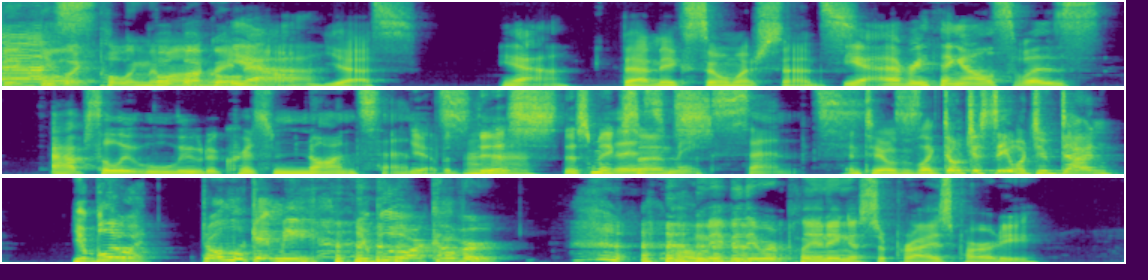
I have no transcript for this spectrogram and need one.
Yes. he's like pulling them Belt on buckle. right Yeah. now. Yes. Yeah. That makes so much sense. Yeah. Everything else was absolute ludicrous nonsense. Yeah, but Mhm. this this makes this sense. makes sense. And Tails is like, "Don't you see what you've done? You blew it. don't look at me. You blew our cover." oh, maybe they were planning a surprise party.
